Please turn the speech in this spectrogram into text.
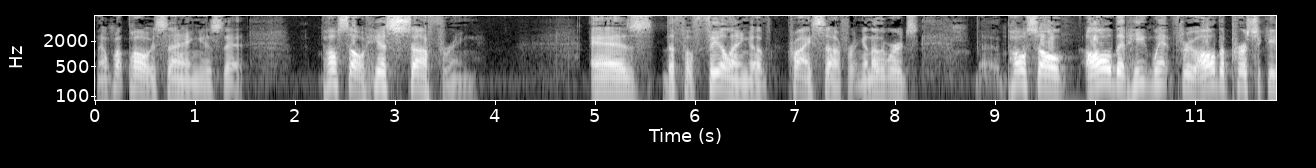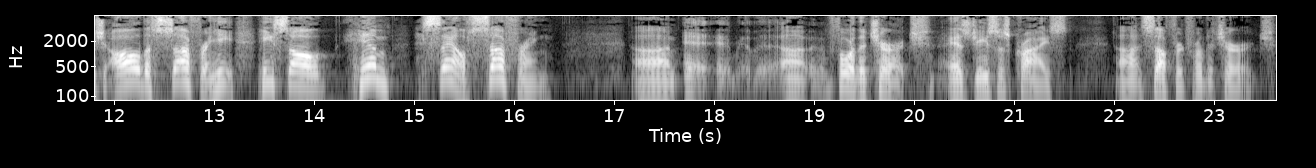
Now what Paul is saying is that Paul saw his suffering as the fulfilling of Christ's suffering. In other words, Paul saw all that he went through, all the persecution, all the suffering. He, he saw himself suffering um, eh, eh, uh, for the church as Jesus Christ uh, suffered for the church.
